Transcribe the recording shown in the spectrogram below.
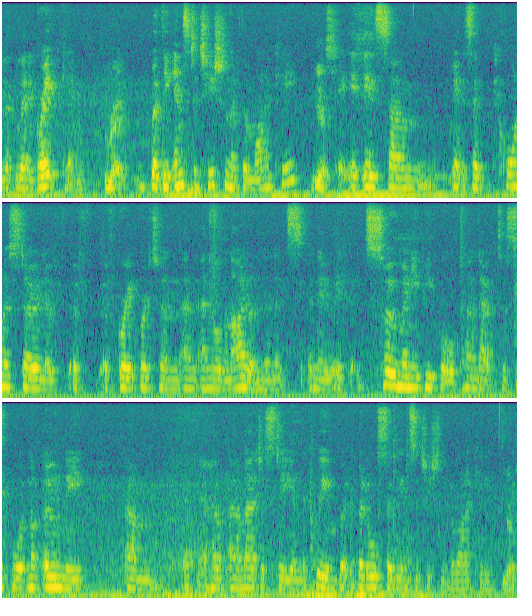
let alone a great king. Right. But the institution of the monarchy Yes. i- i- is um, it's a cornerstone of, of, of Great Britain and, and Northern Ireland, and it's you know it, so many people turned out to support not only um, her, her Majesty and the Queen, but but also the institution of the monarchy. Yeah. It's-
